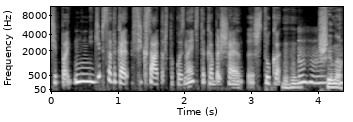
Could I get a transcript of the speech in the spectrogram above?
типа, ну, не гипс, а такая фиксатор такой, знаете, такая большая э, штука. Угу. Шина.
